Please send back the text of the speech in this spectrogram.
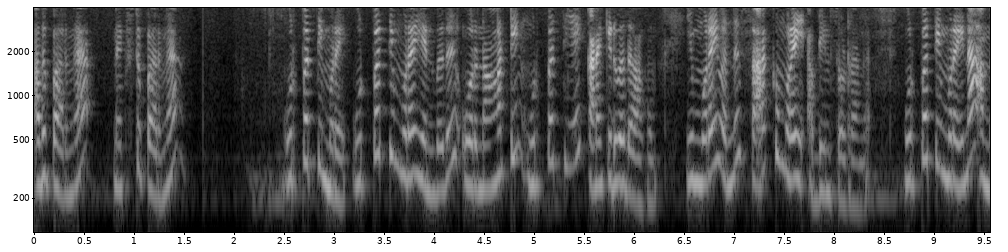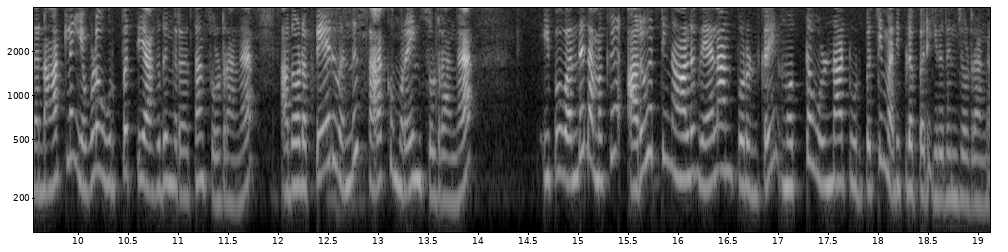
அது பாருங்கள் நெக்ஸ்ட்டு பாருங்க. உற்பத்தி முறை. உற்பத்தி முறை என்பது ஒரு நாட்டின் உற்பத்தியை கணக்கிடுவது ஆகும். இம்முறை வந்து சரக்கு முறை அப்படின்னு சொல்கிறாங்க உற்பத்தி முறைனா அந்த நாட்டில் எவ்வளோ உற்பத்தி ஆகுதுங்கிறது தான் சொல்கிறாங்க அதோட பேர் வந்து சரக்கு முறைன்னு சொல்கிறாங்க இப்போ வந்து நமக்கு அறுபத்தி நாலு வேளாண் பொருட்களின் மொத்த உள்நாட்டு உற்பத்தி மதிப்பிடப்படுகிறதுன்னு சொல்கிறாங்க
